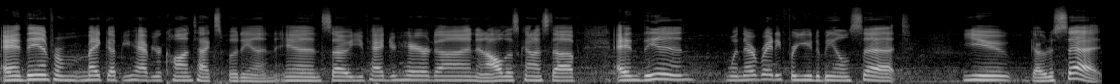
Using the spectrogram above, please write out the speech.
and then from makeup you have your contacts put in. And so you've had your hair done and all this kind of stuff. And then when they're ready for you to be on set you go to set.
